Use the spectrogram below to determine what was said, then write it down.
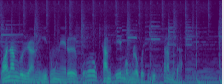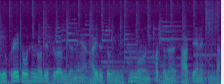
와남불이라는 이 동네를 꼭 잠시 머물러 보시기 추천합니다. 그리고 그레이트 오션 로드에 들어가기 전에 아이들 쪽에 있는 창문 커튼을 다 떼어냈습니다.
